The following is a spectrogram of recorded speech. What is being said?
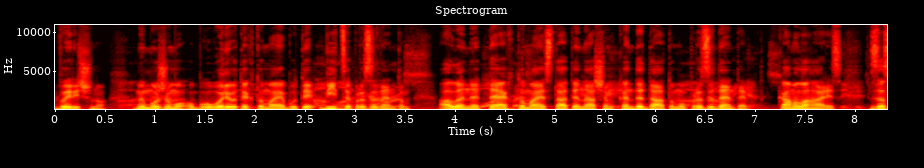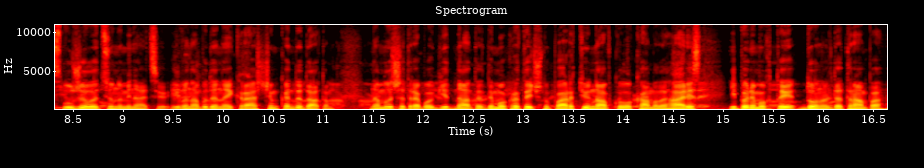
Вирішено. Ми можемо обговорювати, хто має бути віце-президентом, але не те, хто має стати нашим кандидатом у президенти. Камала Гарріс заслужила цю номінацію, і вона буде найкращим кандидатом. Нам лише треба об'єднати демократичну партію навколо Камали Гарріс і перемогти Дональда Трампа.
